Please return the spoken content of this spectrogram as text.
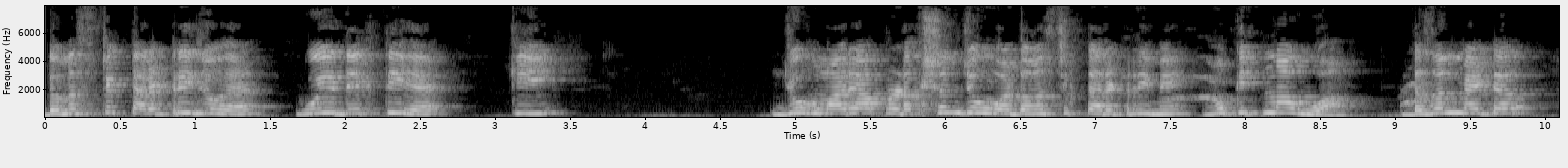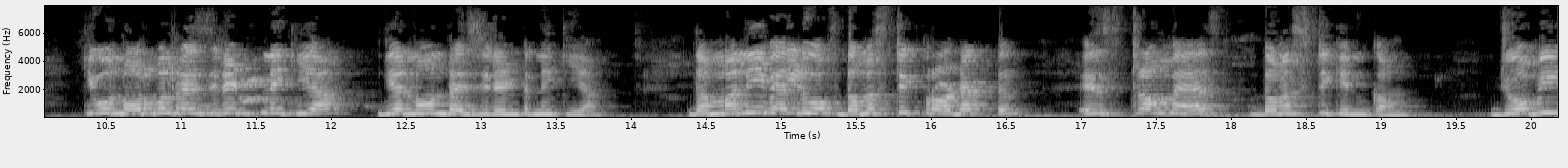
domestic territory जो है, वो ये देखती है कि जो हमारे आप प्रोडक्शन जो हुआ डोमेस्टिक टेरिटरी में, वो कितना हुआ? डजेंट मैटर कि वो नॉर्मल रेजिडेंट ने किया या नॉन रेजिडेंट ने किया। The money value of domestic product is term as domestic income जो भी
